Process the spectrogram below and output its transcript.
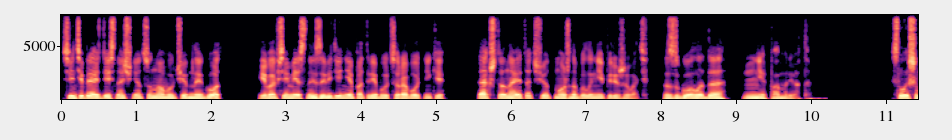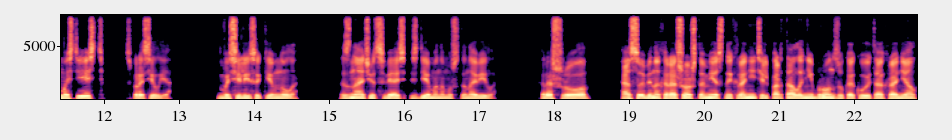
С сентября здесь начнется новый учебный год, и во все местные заведения потребуются работники, так что на этот счет можно было не переживать. С голода не помрет. «Слышимость есть?» — спросил я. Василиса кивнула. «Значит, связь с демоном установила. Хорошо. Особенно хорошо, что местный хранитель портала не бронзу какую-то охранял,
